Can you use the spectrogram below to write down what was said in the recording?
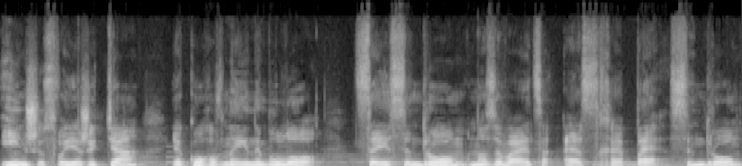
інше своє життя, якого в неї не було. Цей синдром називається СХП синдром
